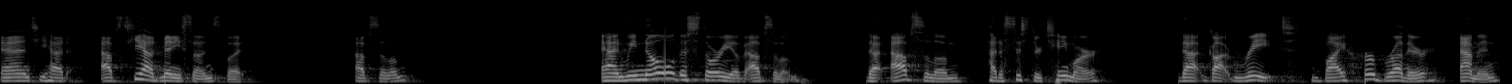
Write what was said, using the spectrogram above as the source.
and he had Abs- he had many sons, but Absalom. And we know the story of Absalom. That Absalom had a sister Tamar that got raped by her brother Amnon,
